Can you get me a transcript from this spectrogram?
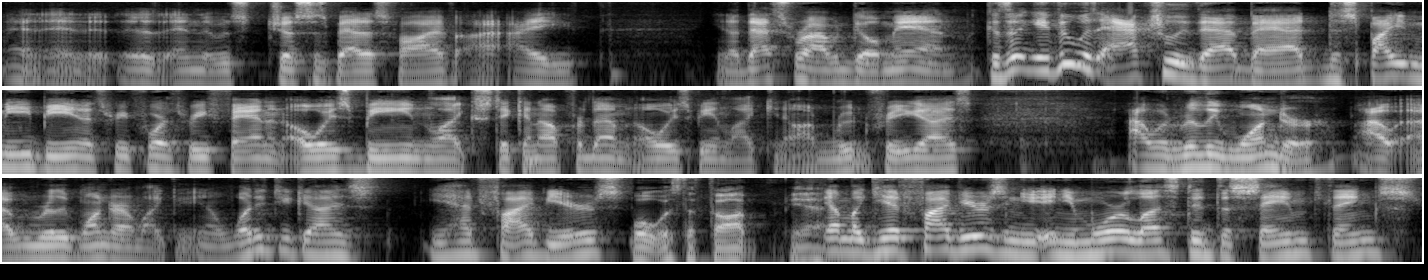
and and it, and it was just as bad as five, I, I you know that's where I would go, man. Because like, if it was actually that bad, despite me being a three four three fan and always being like sticking up for them and always being like, you know, I'm rooting for you guys, I would really wonder. I, I would really wonder. I'm like, you know, what did you guys? You had five years. What was the thought? Yeah. yeah I'm like, you had five years, and you and you more or less did the same things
